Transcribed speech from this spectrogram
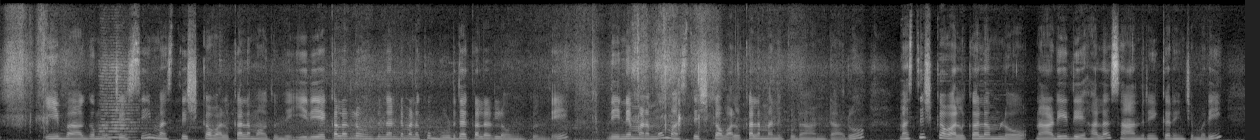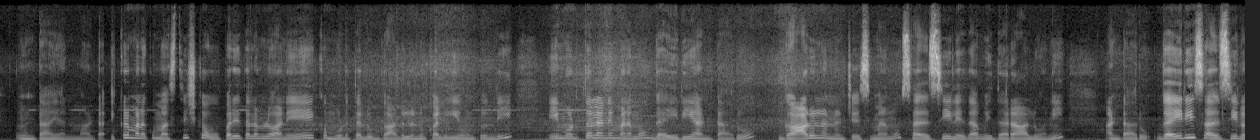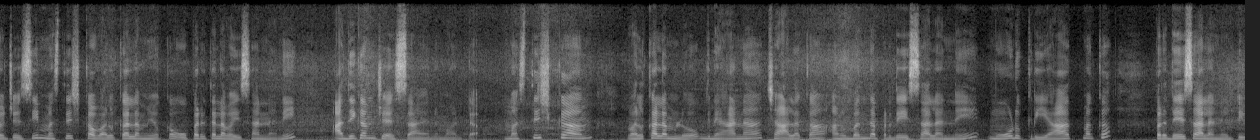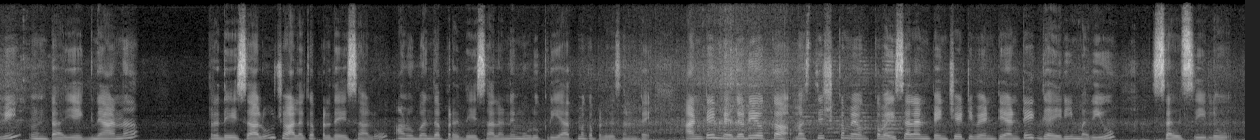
ఈ భాగం వచ్చేసి మస్తిష్క వల్కలం అవుతుంది. ఇది ఏ కలర్లో ఉంటుందంటే మనకు బూడిద కలర్లో ఉంటుంది. దీన్నే మనము మస్తిష్క వల్కలం అని కూడా అంటారు. మస్తిష్క వల్కలంలో నాడీ దేహాల సాంద్రీకరించబడి ఉంటాయన్నమాట. ఇక్కడ మనకు మస్తిష్క ఉపరితలంలో అనేక ముడతలు గాడులను కలిగి ఉంటుంది. ఈ ముడతలని మనము గైరీ అంటారు. గాడులను వచ్చేసి మనము సల్సీ లేదా విదరాలు అని అంటారు. గైరీ సల్సీలు వచ్చేసి మస్తిష్క వల్కలం యొక్క ఉపరితల వయసాన్ని అధికం చేస్తాయన్నమాట. మస్తిష్కం వల్కలంలో జ్ఞాన చాలక అనుబంధ ప్రదేశాలన్నీ మూడు క్రియాత్మక ప్రదేశాలు అనేటివి ఉంటాయి. జ్ఞాన ప్రదేశాలు చాలక ప్రదేశాలు అనుబంధ ప్రదేశాలని మూడు క్రియాత్మక ప్రదేశాలు ఉంటాయి. అంటే మెదడు యొక్క మస్తిష్కం యొక్క వైశాలను పెంచేటివి ఏంటి అంటే గైరీ మరియు సల్సీలు.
